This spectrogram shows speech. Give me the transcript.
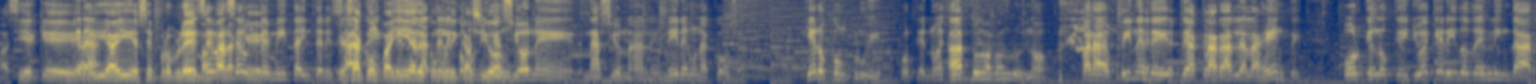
Así es que Mira, ahí hay ese problema Ese va a para ser que un temita interesante. esa compañía de las comunicación... telecomunicaciones nacionales. Miren una cosa. Quiero concluir, porque no es que... Ah, tú no vas a concluir. No, para fines de, de aclararle a la gente. Porque lo que yo he querido deslindar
